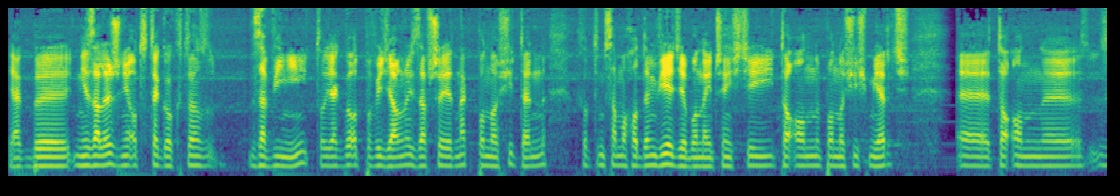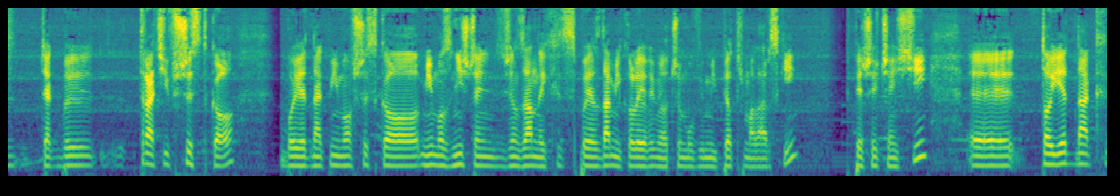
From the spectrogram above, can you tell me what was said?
jakby niezależnie od tego, kto zawini, to jakby odpowiedzialność zawsze jednak ponosi ten, kto tym samochodem wiedzie, bo najczęściej to on ponosi śmierć, e, to on e, jakby traci wszystko. bo jednak mimo wszystko, mimo zniszczeń związanych z pojazdami kolejowymi, o czym mówił mi Piotr Malarski w pierwszej części, to jednak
